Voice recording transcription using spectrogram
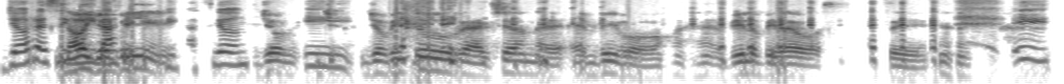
Yo recibí No, yo la vi- certificación Yo, Y- yo, yo vi tu reacción eh, en vivo, vi los videos. Sí. Y,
